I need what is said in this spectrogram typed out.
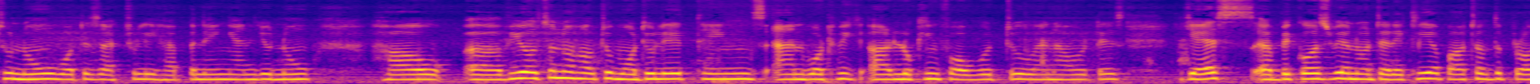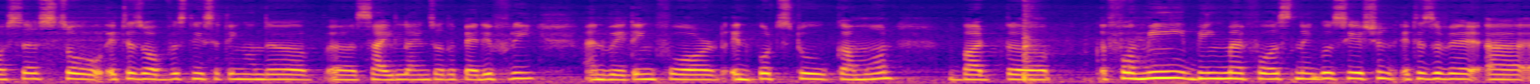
to know what is actually happening and you know how we also know how to modulate things and what we are looking forward to and how it is. Yes uh, because we are not directly a part of the process so it is obviously sitting on the uh, sidelines or the periphery and waiting for inputs to come on. But uh, for me being my first negotiation it is a very uh,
